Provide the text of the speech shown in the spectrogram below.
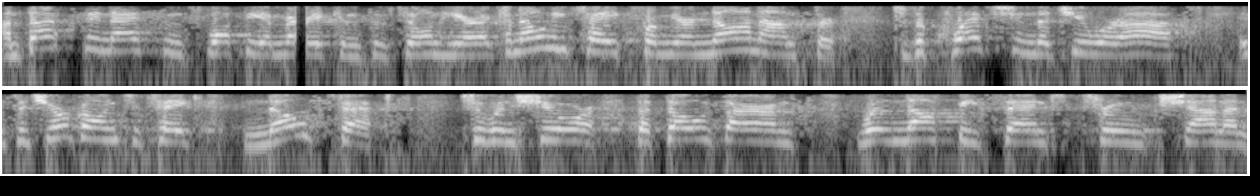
And that's in essence what the Americans have done here. I can only take from your non answer to the question that you were asked is that you're going to take no steps to ensure that those arms will not be sent through Shannon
